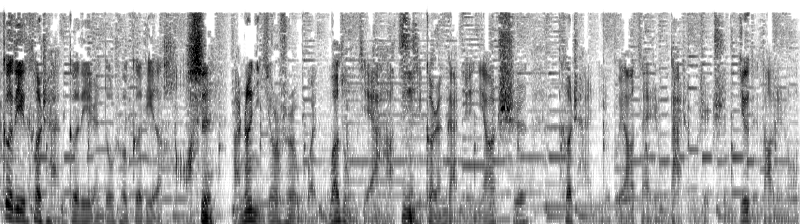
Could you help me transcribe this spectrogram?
各地特产，各地人都说各地的好啊，是，反正你就是我，我总结哈，自己个人感觉，你要吃特产，你就不要在这种大城市吃，你就得到这种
